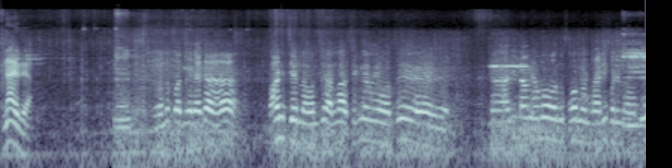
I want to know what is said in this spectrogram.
என்ன இது? இது வந்து பார்த்தீங்கன்னாக்கா பாண்டிச்சேரியில் வந்து எல்லா சிக்னலையும் வந்து அதிநவீனமாக வந்து போடணுன்ற அடிப்படையில் வந்து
